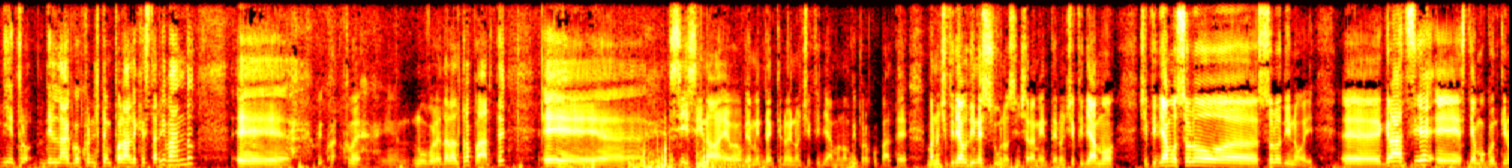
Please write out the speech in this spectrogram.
dietro del lago con il temporale che sta arrivando, e, qui, qua, come nuvole dall'altra parte. E, eh, sì, sì, no, eh, ovviamente anche noi non ci fidiamo, non vi preoccupate, ma non ci fidiamo di nessuno, sinceramente, non ci fidiamo, ci fidiamo solo, uh, solo di noi. Eh, grazie e stiamo continuando.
